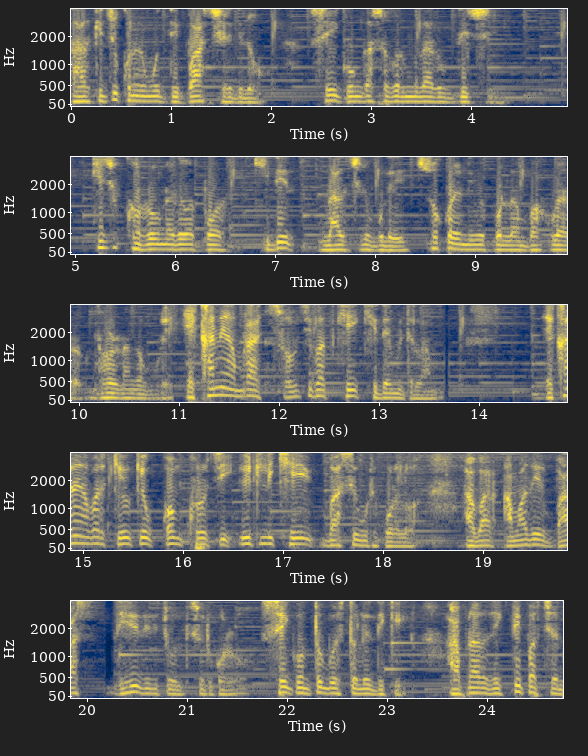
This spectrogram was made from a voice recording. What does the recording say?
তার কিছুক্ষণের মধ্যে বাস ছেড়ে দিল সেই গঙ্গাসাগর মেলার উদ্দেশ্যে। কিছুক্ষণ রওনা দেওয়ার পর খিদের লাগছিল বলে সকলে নেমে পড়লাম বাঁকুড়ার ধরনাঙ্গা মোড়ে। এখানে আমরা সবজি ভাত খেয়ে খিদে মেটালাম। এখানে আবার কেউ কেউ কম খরচে ইডলি খেয়ে বাসে উঠে পড়ল। আবার আমাদের বাস ধীরে ধীরে চলতে শুরু করল। সেই গন্তব্যস্থলের দিকে আপনারা দেখতে পাচ্ছেন,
